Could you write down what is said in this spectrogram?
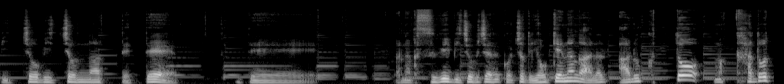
びちょびちょになってて、で、なんかすげえびちょびちょで、こうちょっと避けながら歩くと、まあ、角っ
